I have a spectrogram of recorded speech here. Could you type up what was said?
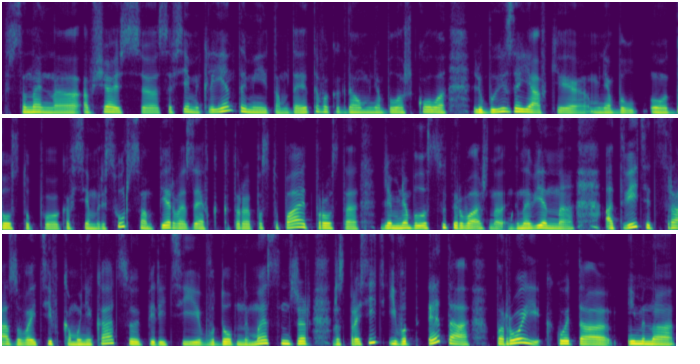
персонально общаюсь со всеми клиентами, и там до этого, когда у меня была школа, любые заявки, у меня был доступ ко всем ресурсам. Первая заявка, которая поступает, просто для меня было супер важно мгновенно ответить, сразу войти в коммуникацию, перейти в удобный мессенджер, расспросить. И вот это порой какой-то именно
